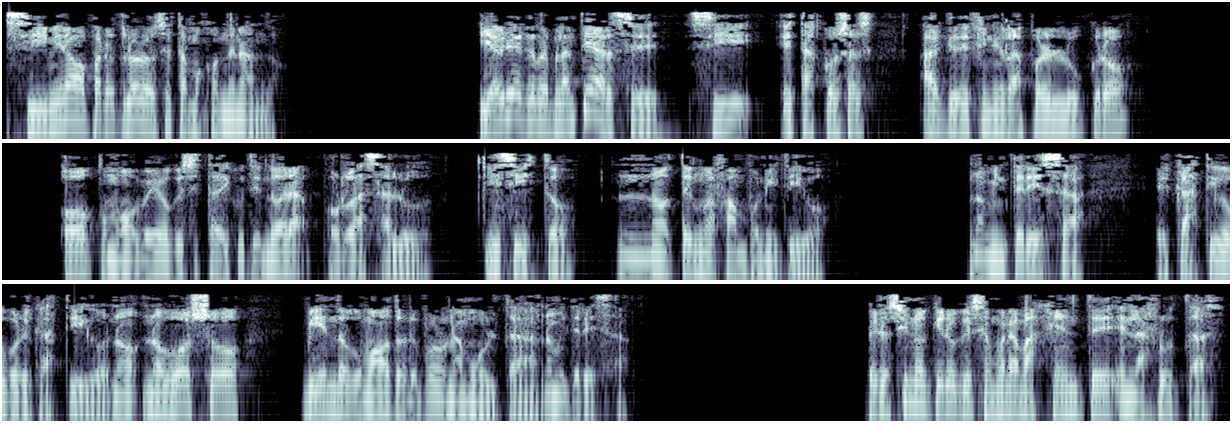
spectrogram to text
Si miramos para otro lado, los estamos condenando. Y habría que replantearse si estas cosas hay que definirlas por el lucro o, como veo que se está discutiendo ahora, por la salud. Insisto, no tengo afán punitivo. No me interesa el castigo por el castigo. No, gozo viendo como a otro le pone una multa. No me interesa. Pero sí no quiero que se muera más gente en las rutas.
